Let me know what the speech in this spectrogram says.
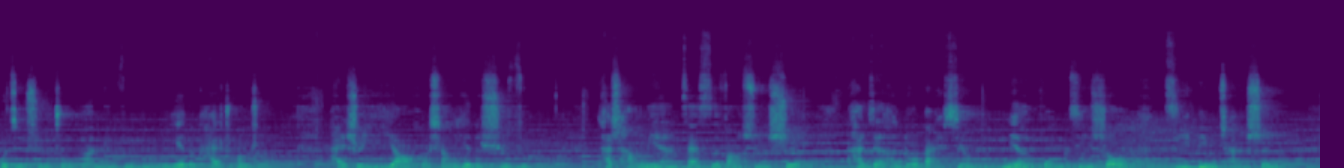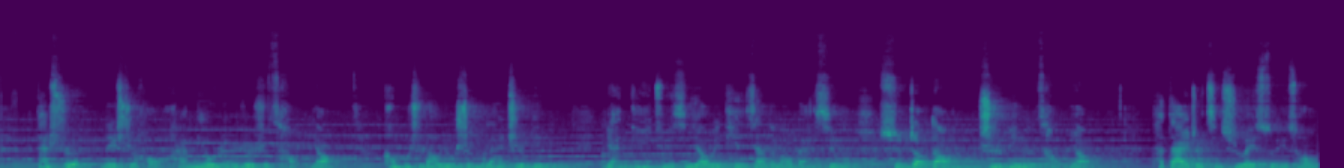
不仅是中华民族农业的开创者，还是医药和商业的始祖。他常年在四方巡视，看见很多百姓面黄肌瘦、疾病缠身。但是那时候还没有人认识草药，更不知道用什么来治病。炎帝决心要为天下的老百姓寻找到治病的草药。他带着几十位随从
